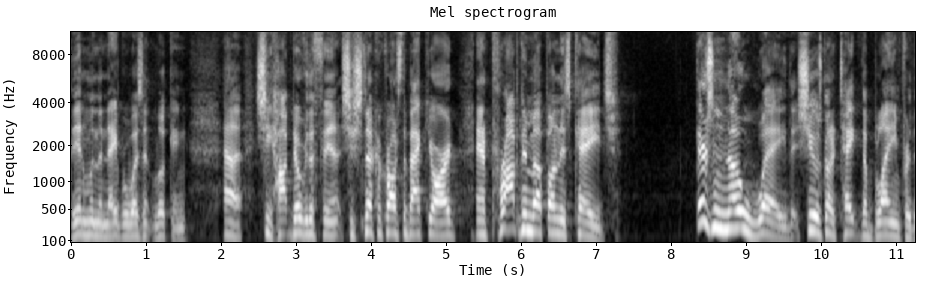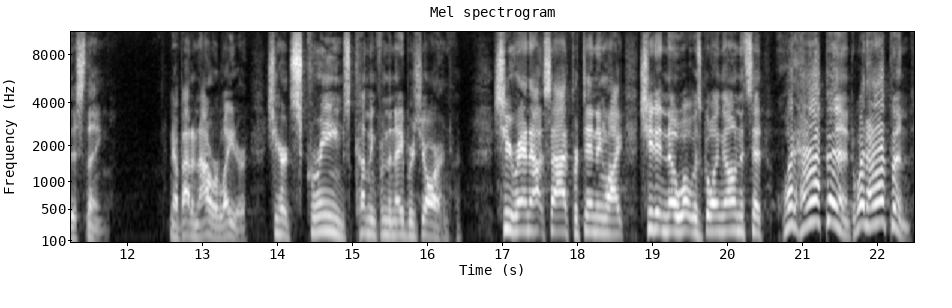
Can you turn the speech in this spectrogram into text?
Then, when the neighbor wasn't looking, uh, she hopped over the fence, she snuck across the backyard, and propped him up on his cage. There's no way that she was going to take the blame for this thing. Now, about an hour later, she heard screams coming from the neighbor's yard. She ran outside pretending like she didn't know what was going on and said, What happened? What happened?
